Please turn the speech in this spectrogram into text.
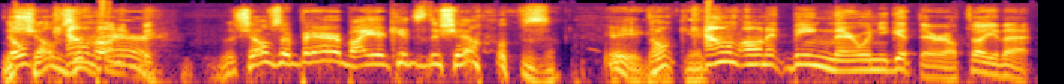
don't shelves count are on bare. it. The shelves are bare. Buy your kids the shelves. Here you go. Don't kid. count on it being there when you get there. I'll tell you that.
